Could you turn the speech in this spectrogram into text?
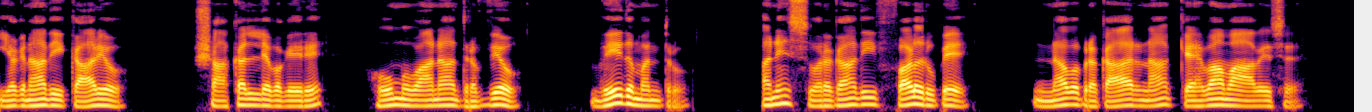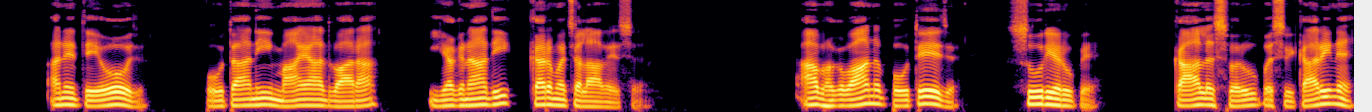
યજ્ઞાદિ કાર્યો શાકલ્ય વગેરે, હોમવાના દ્રવ્યો વેદ મંત્રો અને સ્વર્ગાદિ ફળરૂપે નવ પ્રકારના કહેવામાં આવે છે. અને તેઓ જ પોતાની માયા દ્વારા યજ્ઞાદિ કર્મ ચલાવે છે. આ ભગવાન પોતે જ સૂર્યરૂપે કાલ સ્વરૂપ સ્વીકારીને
